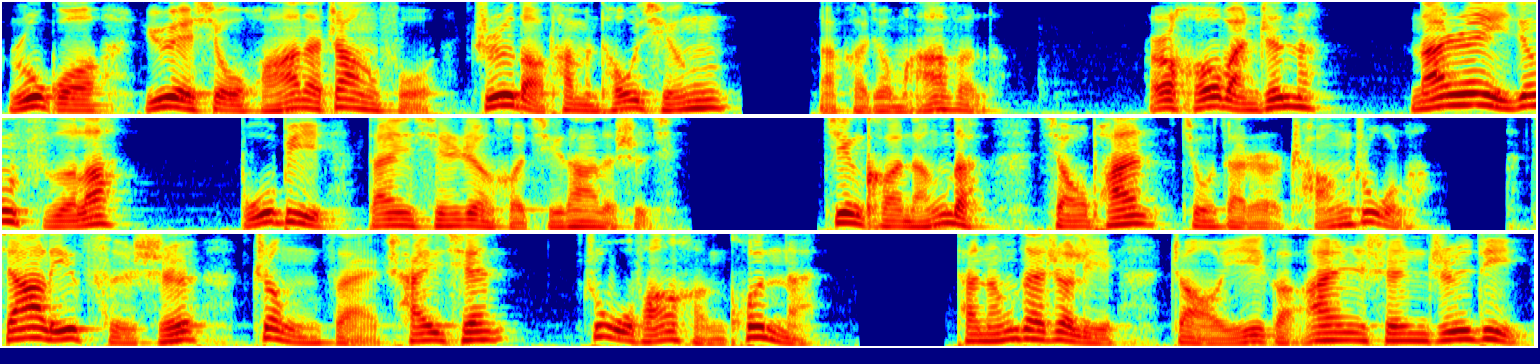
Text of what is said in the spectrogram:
如果岳秀华的丈夫知道他们偷情，那可就麻烦了。而何婉珍呢？男人已经死了，不必担心任何其他的事情。尽可能的，小潘就在这儿常住了。家里此时正在拆迁，住房很困难，他能在这里找一个安身之地，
